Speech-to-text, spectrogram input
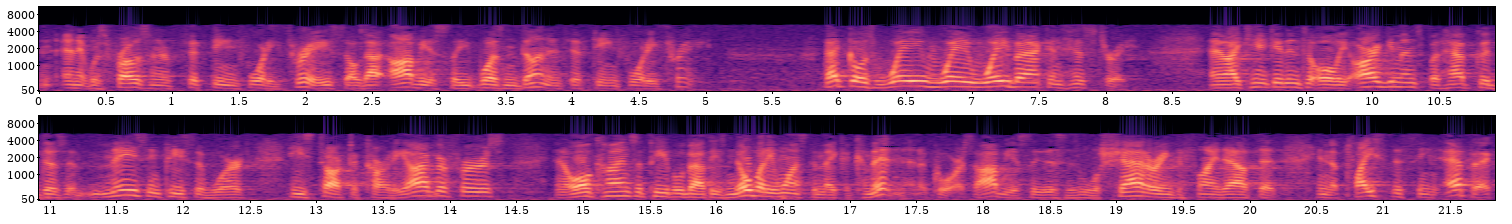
And, and it was frozen in 1543, so that obviously wasn't done in 1543. That goes way, way, way back in history. And I can't get into all the arguments, but Hapgood does an amazing piece of work. He's talked to cartographers and all kinds of people about these. Nobody wants to make a commitment, of course. Obviously, this is a little shattering to find out that in the Pleistocene epoch,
